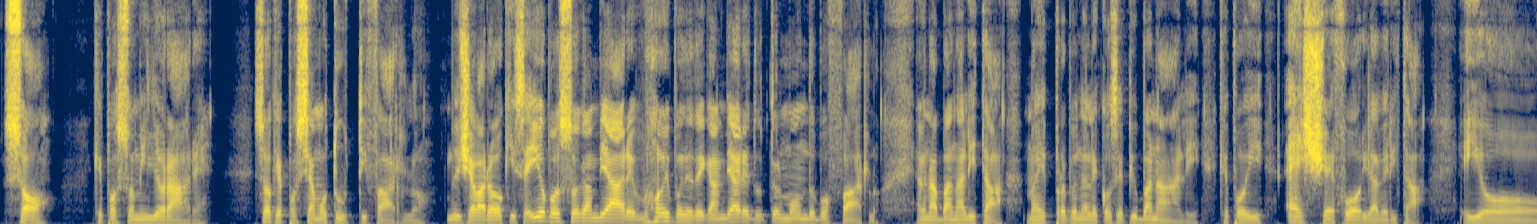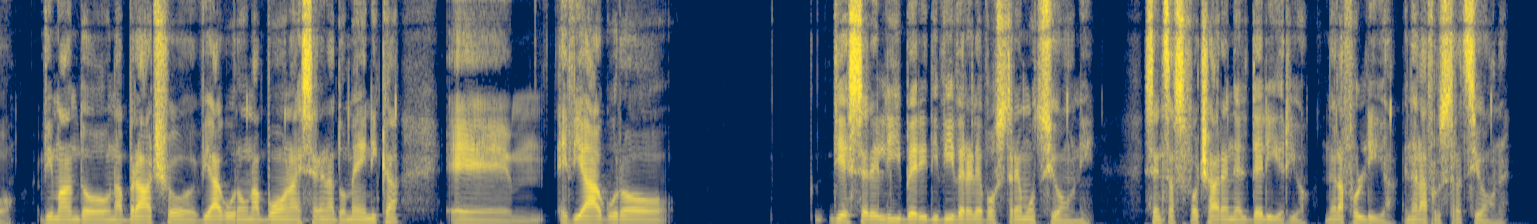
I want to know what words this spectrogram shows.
so che posso migliorare, so che possiamo tutti farlo come diceva Rocky, se io posso cambiare, voi potete cambiare, tutto il mondo può farlo. È una banalità, ma è proprio nelle cose più banali che poi esce fuori la verità. E io vi mando un abbraccio, vi auguro una buona e serena domenica e, e vi auguro di essere liberi di vivere le vostre emozioni senza sfociare nel delirio, nella follia e nella frustrazione.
